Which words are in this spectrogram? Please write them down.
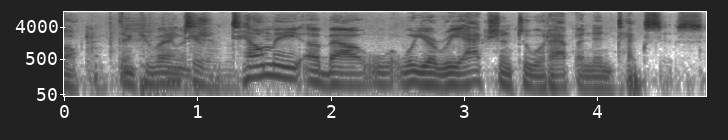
Welcome. Thank you very Thank much. You. Tell me about your reaction to what happened in Texas.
